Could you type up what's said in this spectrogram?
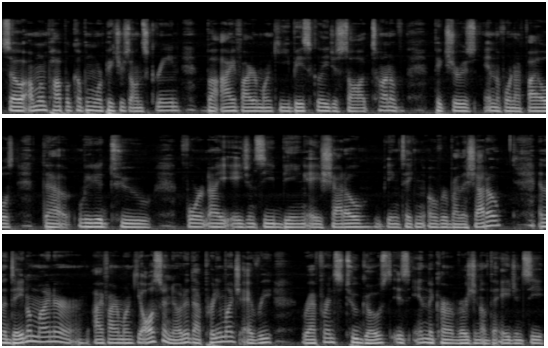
So I'm gonna pop a couple more pictures on screen, but iFireMonkey basically just saw a ton of pictures in the Fortnite files that leaded to Fortnite agency being a shadow, being taken over by the shadow. And the data miner iFireMonkey also noted that pretty much every reference to Ghost is in the current version of the agency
